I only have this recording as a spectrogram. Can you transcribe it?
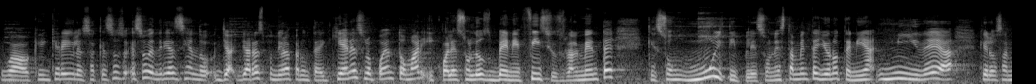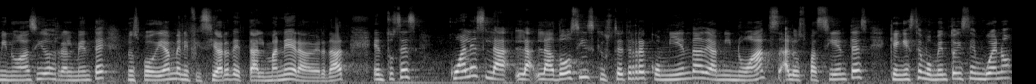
Wow, qué increíble. O sea, que eso, eso vendría siendo, ya, ya respondió la pregunta de quiénes lo pueden tomar y cuáles son los beneficios realmente, que son múltiples. Honestamente, yo no tenía ni idea que los aminoácidos realmente nos podían beneficiar de tal manera, ¿verdad? Entonces, ¿Cuál es la, dosis que usted recomienda de aminoax a los pacientes que en este momento dicen, bueno,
